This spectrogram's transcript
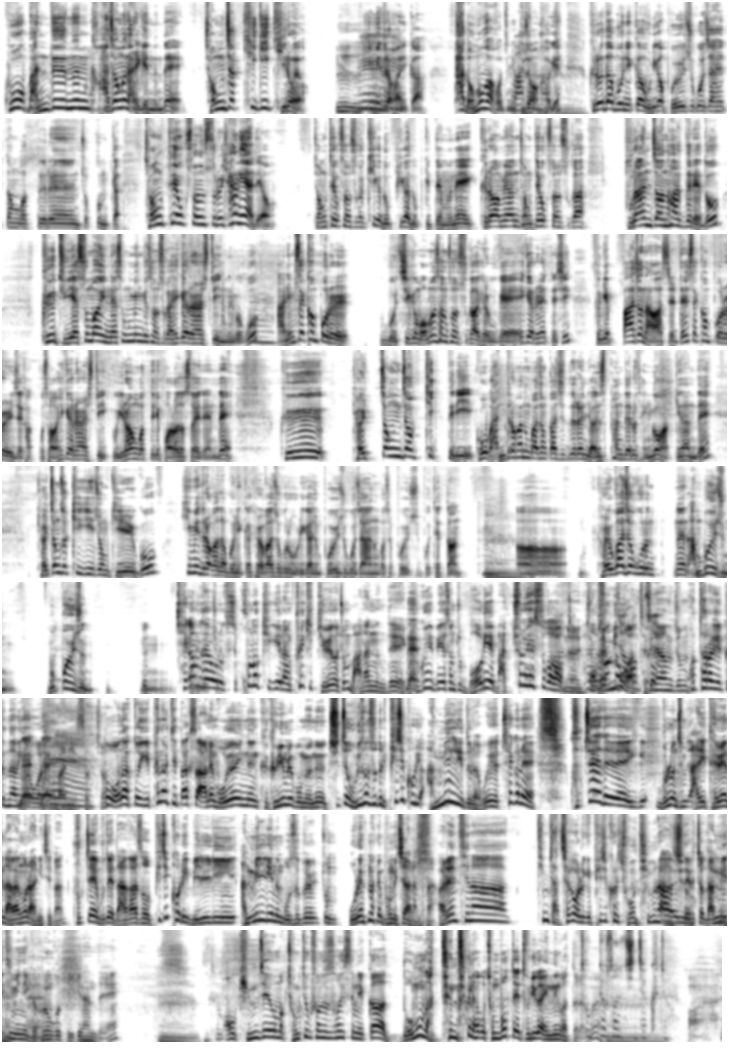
고 만드는 과정은 알겠는데 정작 킥이 길어요. 음. 힘이 음. 들어가니까 다 넘어가거든요. 맞아, 부정확하게. 그러다 보니까 우리가 보여주고자 했던 것들은 조금 그러니까 정태욱 선수를 향해야 돼요. 정태욱 선수가 키가 높이가 높기 때문에 그러면 정태욱 선수가 불안전하더라도 그 뒤에 숨어 있는 송민규 선수가 해결을 할 수도 있는 거고 음. 아니면 세컨볼을 뭐 지금 엄원상 선수가 결국에 해결을 했듯이 그게 빠져나왔을 때 세컨볼을 이제 갖고서 해결을 할 수도 있고 이런 것들이 벌어졌어야 되는데 그 결정적 킥들이 그 만들어가는 과정까지들은 연습한 대로 된 것 같긴 한데 결정적 킥이 좀 길고 힘이 들어가다 보니까 결과적으로 우리가 좀 보여주고자 하는 것을 보여주지 못했던 음. 어뭐 결과적으로는 안 보여준 못 보여준 음, 체감상으로 사실 코너킥이랑 프리킥 기회가 좀 많았는데 네. 그거에 비해서는 좀 머리에 맞추는 횟수가 네, 좀 없었던 것 같아요. 그냥 좀 허탈하게 끝나는 네, 경우가 네. 좀 많이 네. 있었죠. 또 워낙 또 이게 페널티 박스 안에 모여 있는 그 그림을 보면은 진짜 우리 선수들이 피지컬이 안 밀리더라고요. 최근에 국제 대회 이게 물론 지금 아직 대회 에 나간 건 아니지만 국제 무대에 나가서 피지컬이 밀리 안 밀리는 모습을 좀 오랜만에 보이지 않았나. 아르헨티나 팀 자체가 원래 이렇게 피지컬이 좋은 팀은 아, 아니죠. 네, 그렇죠. 남미 네, 팀이니까 네. 그런 것도 있긴 한데. 음. 좀, 어, 김재우 막 정태욱 선수 서 있으니까 너무 막 든든하고 전봇대 둘이가 있는 것 같더라고요. 정태욱 선수 진짜 크죠.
